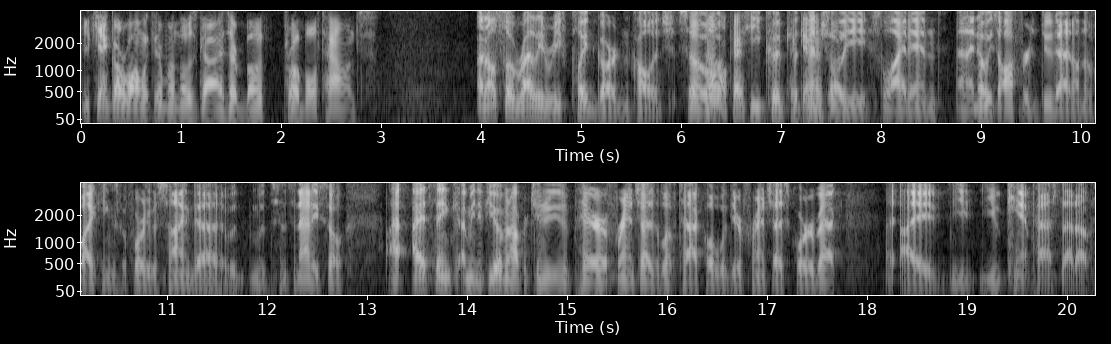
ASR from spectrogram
You can't go wrong with either one of those guys. They're both Pro Bowl talents. And also, Riley Reiff played guard in college, so oh, okay. he could Kick potentially slide in. And I know he's offered to do that on the Vikings before he was signed uh, with, with, Cincinnati. So I, I, think, I mean, if you have an opportunity to pair a franchise left tackle with your franchise quarterback, I, I you, you can't pass that up.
